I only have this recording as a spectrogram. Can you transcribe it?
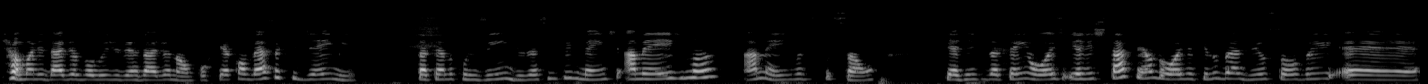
que a humanidade evolui de verdade ou não. Porque a conversa que Jamie está tendo com os índios é simplesmente a mesma, a mesma discussão que a gente ainda tem hoje e a gente está tendo hoje aqui no Brasil sobre é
